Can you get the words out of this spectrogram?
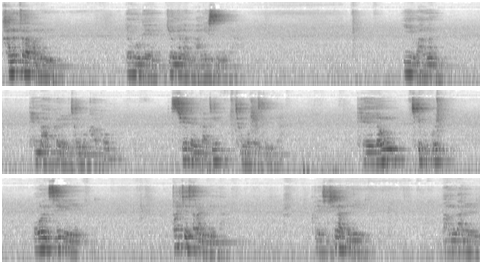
카누트라고 하는 영국의 유명한 왕이 있습니다. 이 왕은 덴마크를 정복하고 스웨덴까지 정복했습니다. 대영 제국을 온 세계에 떨친 사람입니다. 그래서 신하들이 왕관을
